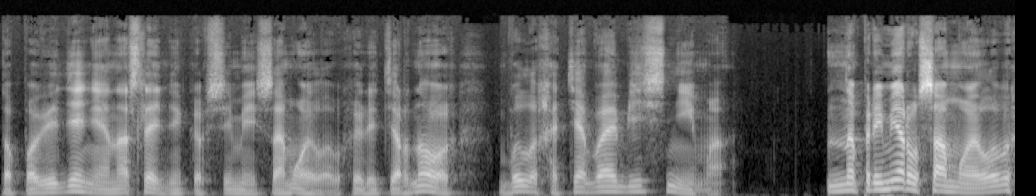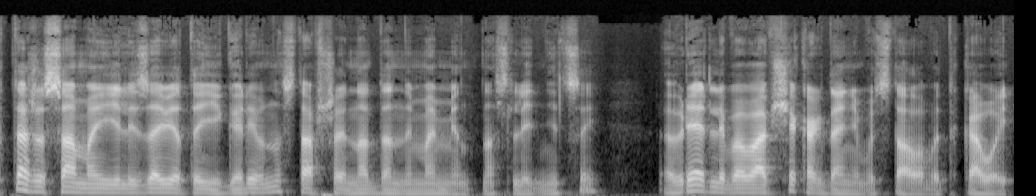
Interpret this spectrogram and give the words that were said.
то поведение наследников семей Самойловых или Терновых было хотя бы объяснимо. Например, у Самойловых та же самая Елизавета Игоревна, ставшая на данный момент наследницей, вряд ли бы вообще когда-нибудь стала бы таковой,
